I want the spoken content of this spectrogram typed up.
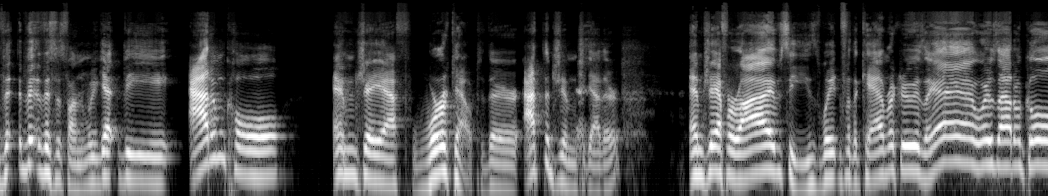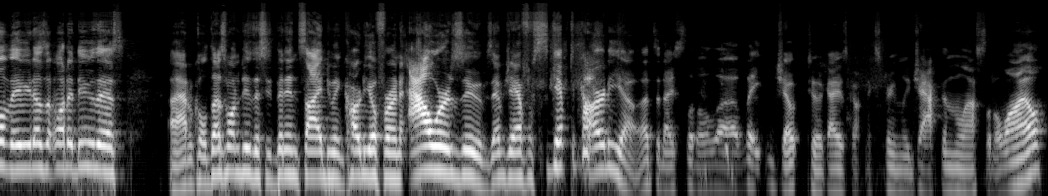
Th- th- this is fun. We get the Adam Cole MJF workout. They're at the gym together. MJF arrives. He's waiting for the camera crew. He's like, "Hey, where's Adam Cole? Maybe he doesn't want to do this." Uh, Adam Cole does want to do this. He's been inside doing cardio for an hour. Zubes. MJF skipped cardio. That's a nice little uh, latent joke to a guy who's gotten extremely jacked in the last little while.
